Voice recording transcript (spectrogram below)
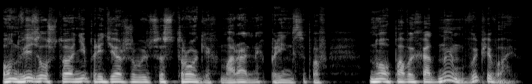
Он видел, что они придерживаются строгих моральных принципов, но по выходным выпивают.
